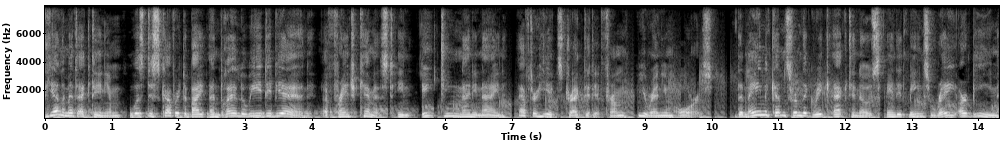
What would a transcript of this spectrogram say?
The element actinium was discovered by André-Louis Debierne, a French chemist, in 1899 after he extracted it from uranium ores. The name comes from the Greek actinos and it means ray or beam,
